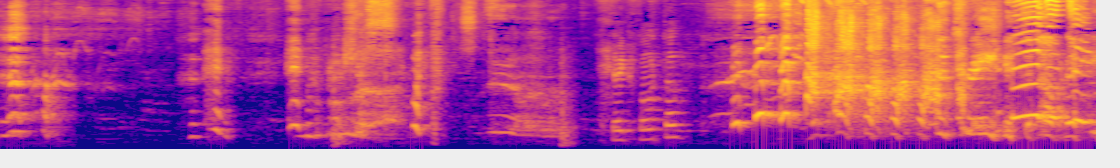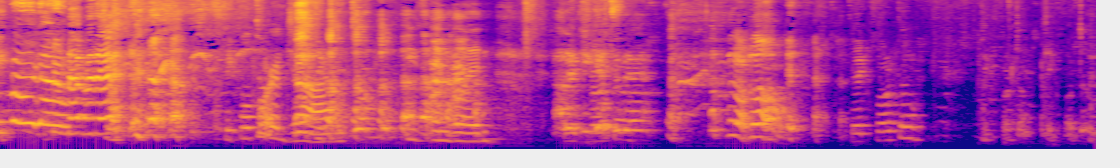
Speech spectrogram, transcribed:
Precious. Precious. Take a photo. The tree. Take photo. Remember that? Take photo. Poor John. He's invalid. How did you get to that? I don't know. Take photo. Take photo. Take photo.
